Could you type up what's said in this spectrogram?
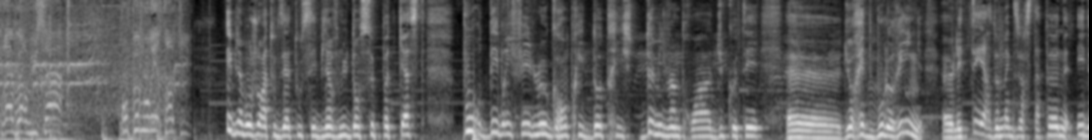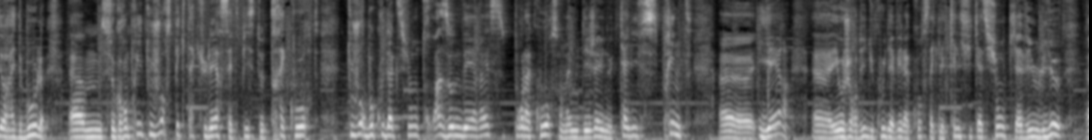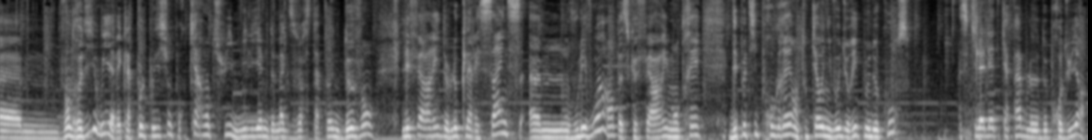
après avoir vu ça, on peut mourir tranquille. Eh bien bonjour à toutes et à tous et bienvenue dans ce podcast pour débriefer le Grand Prix d'Autriche 2023 du côté euh, du Red Bull Ring, euh, les terres de Max Verstappen et de Red Bull. Euh, ce Grand Prix toujours spectaculaire, cette piste très courte, toujours beaucoup d'action, trois zones DRS pour la course. On a eu déjà une qualif sprint euh, hier. Euh, et aujourd'hui du coup il y avait la course avec les qualifications qui avaient eu lieu euh, vendredi, oui, avec la pole position pour 48 millièmes de Max Verstappen devant les Ferrari de Leclerc et Sainz. on voulait voir hein, parce que Ferrari montrait des petits progrès en tout cas au niveau du rythme de course. Ce qu'il allait être capable de produire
